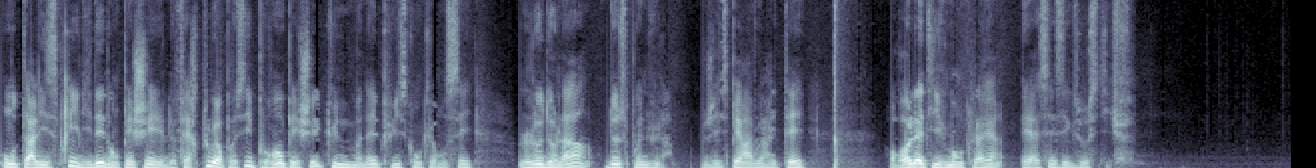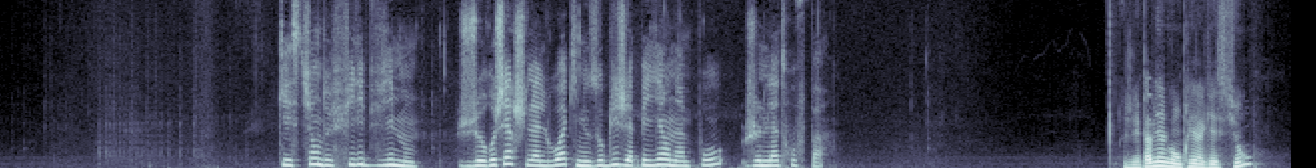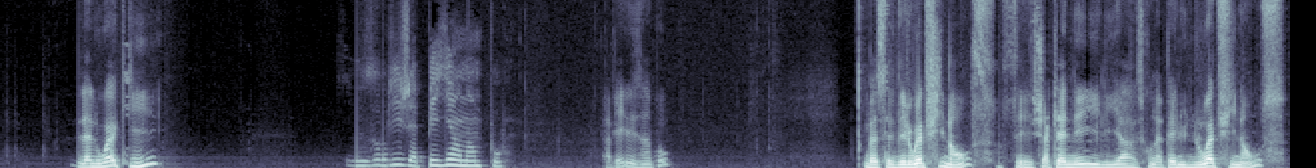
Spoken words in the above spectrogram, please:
ont à l'esprit l'idée d'empêcher, de faire tout leur possible pour empêcher qu'une monnaie puisse concurrencer le dollar de ce point de vue-là. J'espère avoir été relativement clair et assez exhaustif. Question de Philippe Vimont. Je recherche la loi qui nous oblige à payer un impôt, je ne la trouve pas. Je n'ai pas bien compris la question. La loi qui Qui nous oblige à payer un impôt. À payer les impôts ben, C'est des lois de finances. Chaque année, il y a ce qu'on appelle une loi de finances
